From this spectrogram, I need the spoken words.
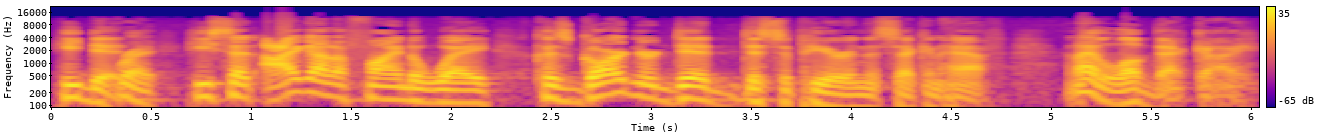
He did. Right. He said, I got to find a way because Gardner did disappear in the second half. And I love that guy.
